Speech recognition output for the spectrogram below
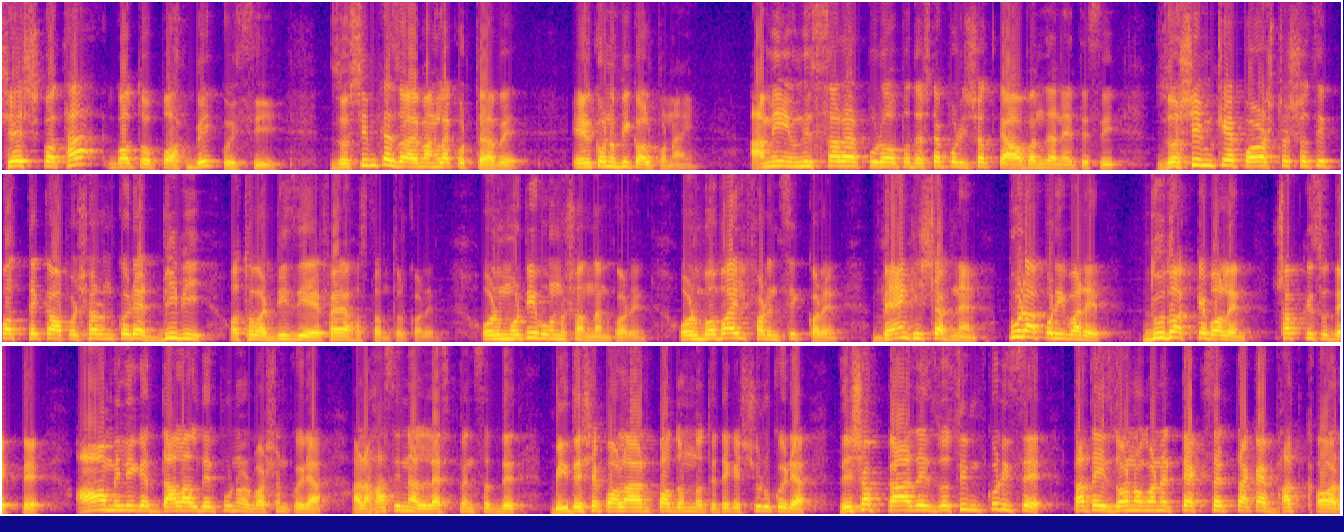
শেষ কথা, গত পর্বেই কইছি, জসিমকে জয় বাংলা করতে হবে, এর কোনো বিকল্প নাই। আমি ইউনিস পুরো উপদেষ্টা পরিষদকে আহ্বান জানাইতেছি, জসিমকে পররাষ্ট্র সচিব পদ থেকে অপসারণ করে ডিবি অথবা ডিজিএফআই হস্তান্তর করেন, ওর মোটিভ অনুসন্ধান করেন, ওর মোবাইল ফরেন্সিক করেন, ব্যাংক হিসাব নেন, পুরা পরিবারের দুদককে বলেন, সবকিছু দেখতে, আওয়ামী লীগের দালালদের পুনর্বাসন কইরা আর হাসিনার লেসপেন্সারদের বিদেশে পলায়ন পদোন্নতি থেকে শুরু করিয়া যেসব কাজ এই জসিম করিছে তাতে জনগণের ট্যাক্সের টাকায় ভাত খাওয়ার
